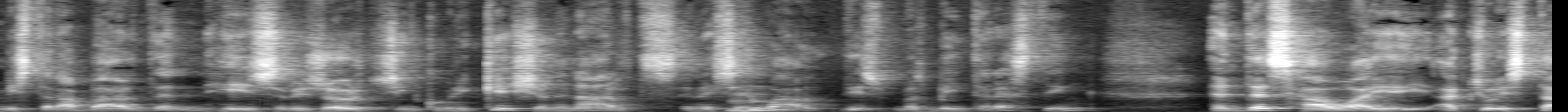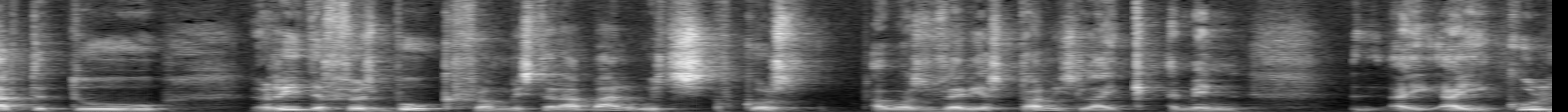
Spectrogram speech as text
Mr. Hubbard and his research in communication and arts. And I said, wow, this must be interesting. And that's how I actually started to read the first book from Mr. Hubbard, which of course I was very astonished. Like, I mean, I, I could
